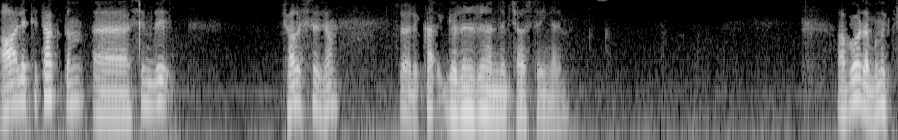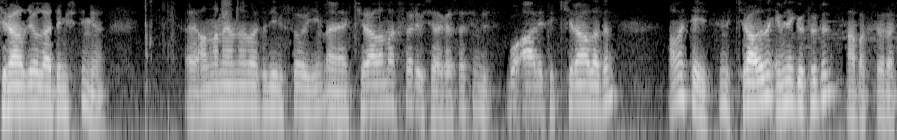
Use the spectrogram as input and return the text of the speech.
Aleti taktım. Ee, şimdi çalıştıracağım. Şöyle gözünüzün önünde bir çalıştırayım dedim. Ha bu arada bunu kiralıyorlar demiştim ya. Ee, anlamayanlar varsa diye bir sorayım. Ee, kiralamak şöyle bir şey arkadaşlar. Şimdi bu aleti kiraladın. Ama şey, şimdi kiraladın evine götürdün. Ha bak şöyle aç.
